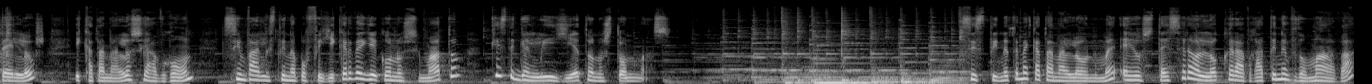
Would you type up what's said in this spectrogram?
Τέλος, η κατανάλωση αυγών συμβάλλει στην αποφυγή καρδιαγικών νοσημάτων και στην καλή υγεία των οστών μας. Συστήνεται να καταναλώνουμε έως 4 ολόκληρα αυγά την εβδομάδα,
